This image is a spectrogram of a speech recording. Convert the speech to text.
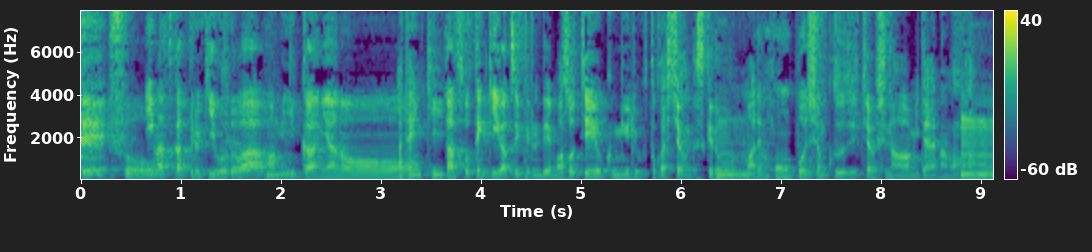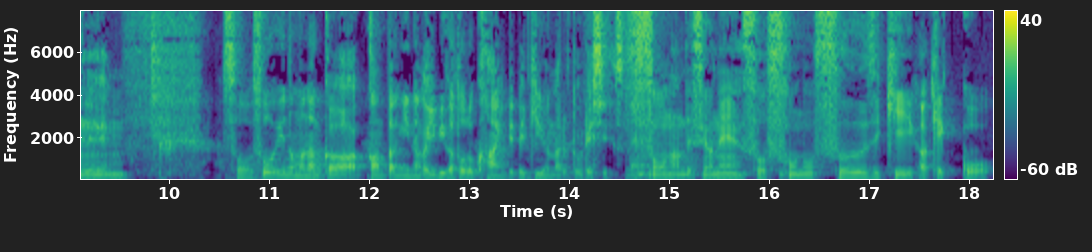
て、そう。今使ってるキーボードは、まあうん右側にあのーあ点キーあ、そう、点キーがついてるんで、まあそっちでよく入力とかしちゃうんですけど、うんまあでもホームポジション崩れちゃうしな、みたいなのうがあって、ん。そう、そういうのもなんか簡単になんか指が届く範囲でできるようになると嬉しいですね。そうなんですよね。そう、その数字キーが結構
